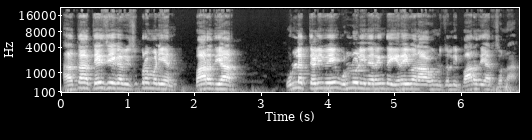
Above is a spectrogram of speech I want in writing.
அதைத்தான் தேசிய கவி சுப்பிரமணியன் பாரதியார் உள்ள தெளிவே உள்ளொளி நிறைந்த இறைவன் ஆகும்னு சொல்லி பாரதியார் சொன்னார்.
